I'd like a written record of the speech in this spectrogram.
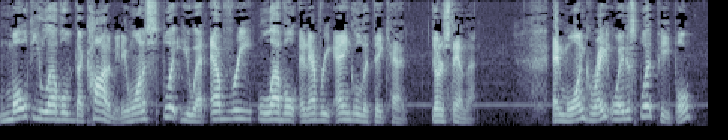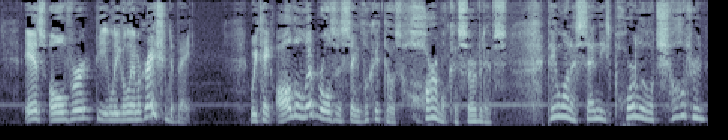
multi-level dichotomy. They want to split you at every level and every angle that they can. You understand that? And one great way to split people is over the illegal immigration debate. We take all the liberals and say, look at those horrible conservatives. They want to send these poor little children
